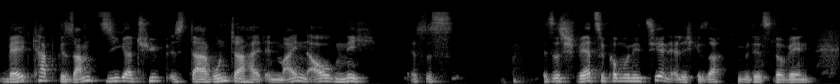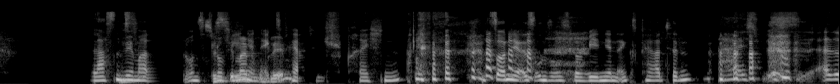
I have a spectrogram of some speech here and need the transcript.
Weltcup-Gesamtsiegertyp ist darunter halt in meinen Augen nicht. Es ist, es ist schwer zu kommunizieren, ehrlich gesagt, mit den Slowenen. Lassen wir mal unsere Slowenien-Expertin sprechen. Sonja ist unsere Slowenien-Expertin. Also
